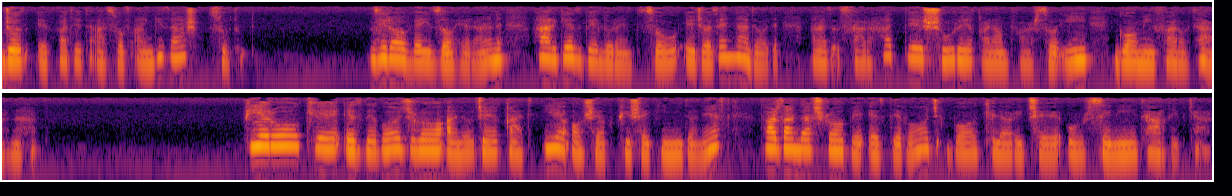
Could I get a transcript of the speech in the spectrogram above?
جز افت تأصف انگیزش ستود. زیرا وی ظاهرا هرگز به لورنسو اجازه نداد از سرحد شور قلم فرسایی گامی فراتر نهد. پیرو که ازدواج را علاج قطعی عاشق پیشگی می‌دانست فرزندش را به ازدواج با کلاریچه اورسینی ترغیب کرد.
